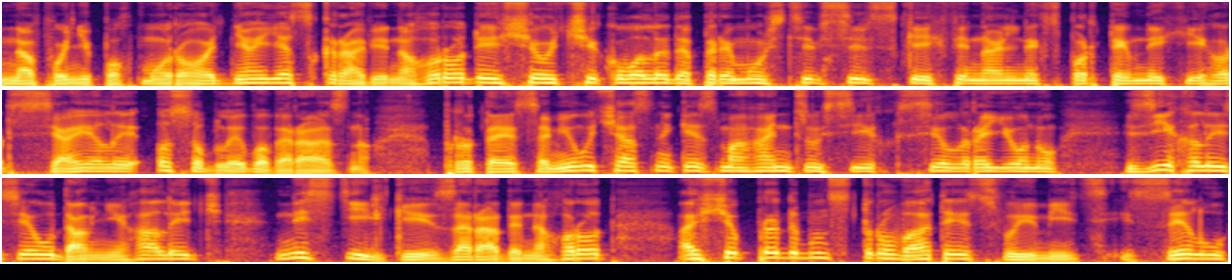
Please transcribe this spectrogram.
На фоні похмурого дня яскраві нагороди, що очікували на переможців сільських фінальних спортивних ігор, сяяли особливо виразно. Проте самі учасники змагань з усіх сіл району з'їхалися у давній Галич не стільки заради нагород, а щоб продемонструвати свою міць і силу,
